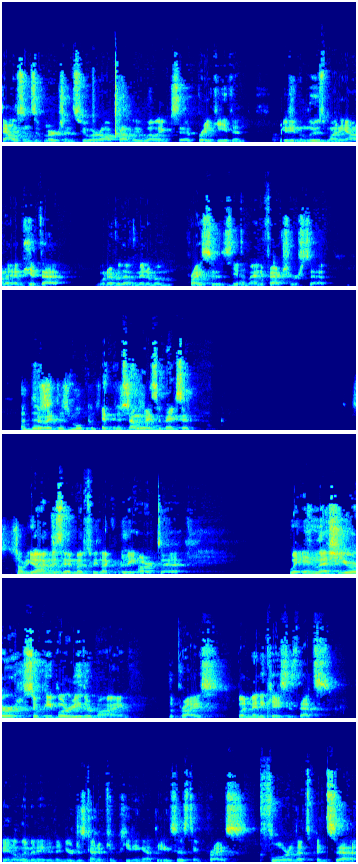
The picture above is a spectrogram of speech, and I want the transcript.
thousands of merchants who are all probably willing to break even, maybe even lose money on it, and hit that whatever that minimum price is yeah. that the manufacturer set. And there's, so it, there's more. It, in some ways, uh, it makes it. Sorry. Yeah, I'm just saying it must be like really hard to. Unless you're so people are either buying the price, but in many cases that's been eliminated and you're just kind of competing at the existing price floor that's been set.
